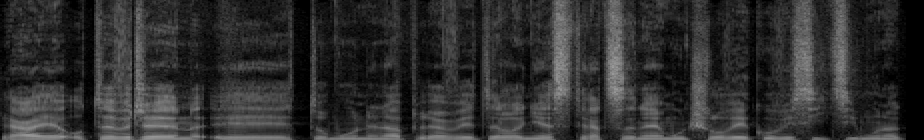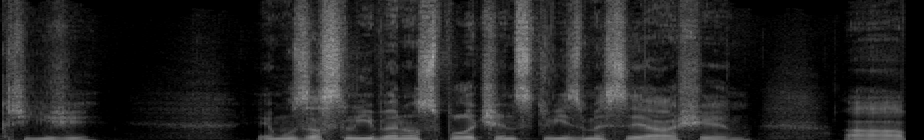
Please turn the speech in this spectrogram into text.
Ráj je otevřen i tomu nenapravitelně ztracenému člověku vysícímu na kříži. Je mu zaslíbeno společenství s Mesiášem. A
